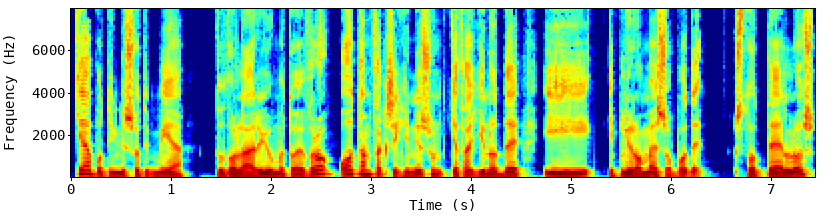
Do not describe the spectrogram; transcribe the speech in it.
και από την ισοτιμία του δολαρίου με το ευρώ όταν θα ξεκινήσουν και θα γίνονται οι, οι πληρωμές. Οπότε στο τέλος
